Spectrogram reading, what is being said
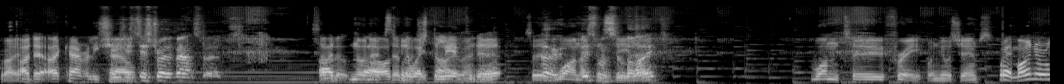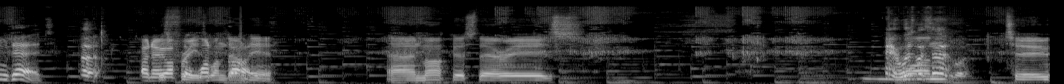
Right. I, don't, I can't really Should we tell. just destroy the bounce birds? Let's have a I- no, oh, no, I was gonna they'll wait just for Liam to do it. So there's No, one I this can one see there. One, two, three on yours, James. Wait, mine are all dead. Oh, Oh no, There's I've three. got There's one, one down here. And Marcus, there is two.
